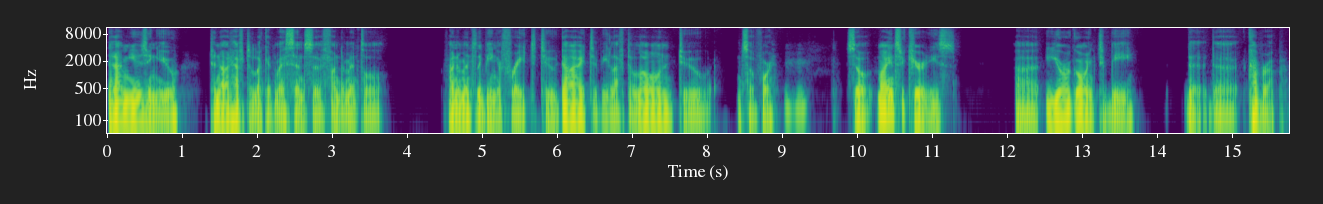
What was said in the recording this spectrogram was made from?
that I'm using you to not have to look at my sense of fundamental, fundamentally being afraid to die, to be left alone, to and so forth. Mhm. So my insecurities, uh, you're going to be the the cover up.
